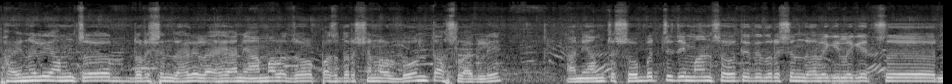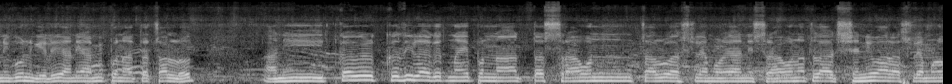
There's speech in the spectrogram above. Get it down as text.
फायनली आमचं दर्शन झालेलं आहे आणि आम्हाला जवळपास दर्शनावर दोन तास लागले. आणि आमच्या सोबतचे जे माणसं होते ते दर्शन झालं की लगेच निघून गेले. आणि आम्ही पण आता चाललोत. आणि इतका वेळ कधी लागत नाही पण आता श्रावण चालू असल्यामुळे आणि श्रावणातला आज शनिवार असल्यामुळं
